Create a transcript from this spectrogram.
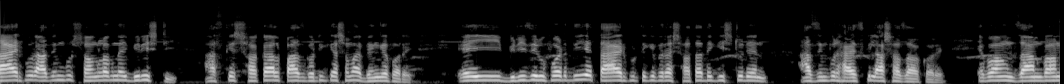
তাহিরপুর আজিমপুর সংলগ্ন এই ব্রিজটি আজকে সকাল পাঁচ ঘটিকার সময় ভেঙে পড়ে। এই ব্রিজের উপর দিয়ে তাহারপুর থেকে প্রায় শতাধিক স্টুডেন্ট আজিমপুর হাই স্কুল আসা যাওয়া করে এবং যানবাহন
